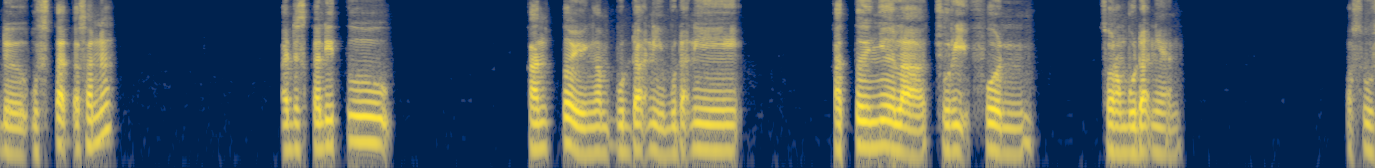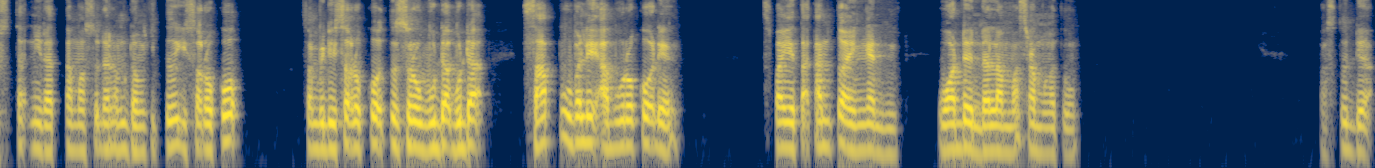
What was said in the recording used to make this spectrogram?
the ustaz kat sana ada sekali tu kantoi dengan budak ni. Budak ni katanya lah curi phone seorang budak ni kan Lepas ustaz ni datang masuk dalam dom kita isap rokok sambil dia isap rokok tu suruh budak-budak sapu balik abu rokok dia supaya tak kantoi dengan warden dalam asrama tu. Lepas tu dia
